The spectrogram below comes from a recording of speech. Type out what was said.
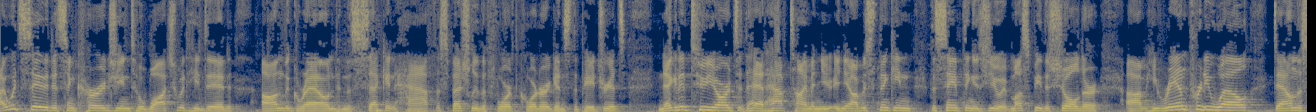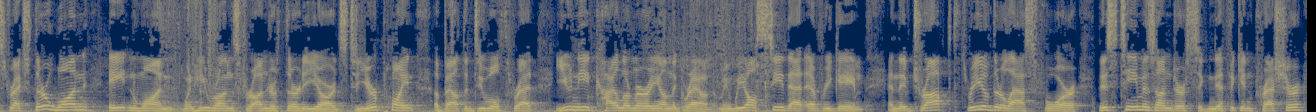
I would say that it's encouraging to watch what he did on the ground in the second half, especially the fourth quarter against the Patriots. Negative two yards at, at halftime, and, you, and you- I was thinking the same thing as you. It must be the shoulder. Um, he ran pretty well down the stretch. They're one eight and one when he runs for under thirty yards. To your point about the dual threat, you need Kyler Murray on the ground. I mean, we all see that every game, and they've dropped three of their last four. This team is under significant pressure,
